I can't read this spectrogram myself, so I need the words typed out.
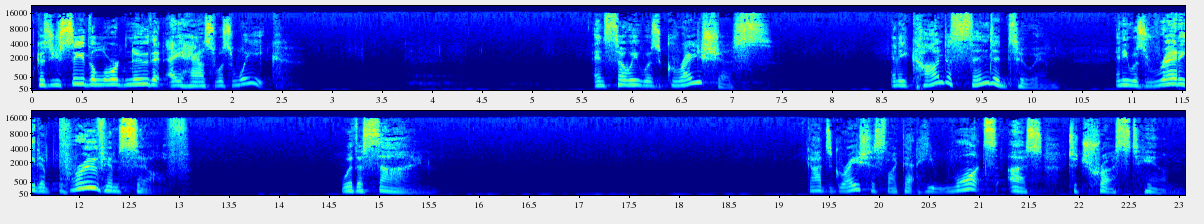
Because you see, the Lord knew that Ahaz was weak. And so he was gracious and he condescended to him, and he was ready to prove himself with a sign. God's gracious like that. He wants us to trust him.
